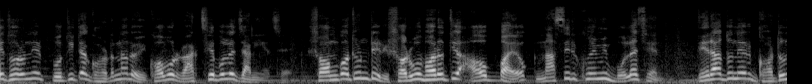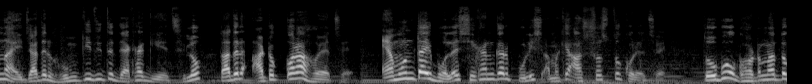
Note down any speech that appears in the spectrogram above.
এ ধরনের প্রতিটা ঘটনারই খবর রাখছে বলে জানিয়েছে। সংগঠনটির সর্বভারতীয় আহ্বায়ক নাসির খুয়েমি বলেছেন, দেরাদুনের ঘটনায় যাদের হুমকি দিতে দেখা গিয়েছিল, তাদের আটক করা হয়েছে। এমনটাই বলে সেখানকার পুলিশ আমাকে আশ্বস্ত করেছে। তবুও ঘটনা তো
